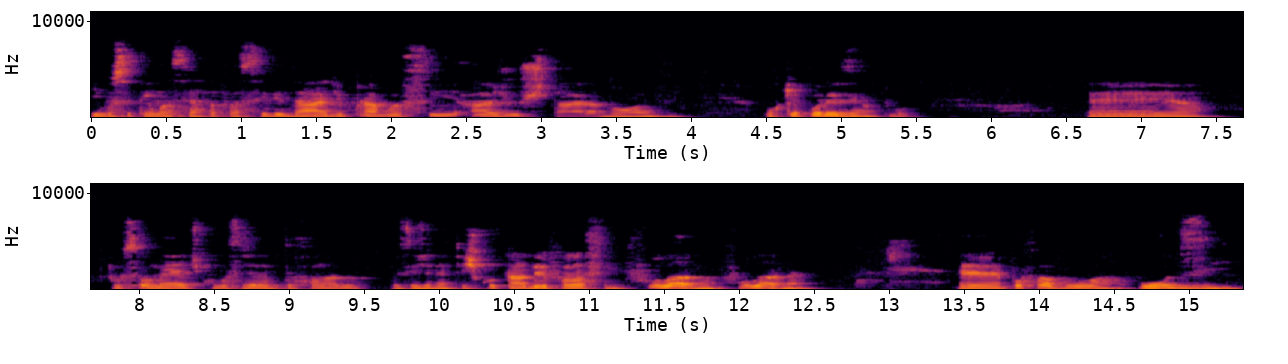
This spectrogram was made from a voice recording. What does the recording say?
e você tem uma certa facilidade para você ajustar a dose. Porque, por exemplo, é, o seu médico, você já deve ter falado, você já deve ter escutado, ele fala assim: Fulano, Fulana, é, por favor, use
